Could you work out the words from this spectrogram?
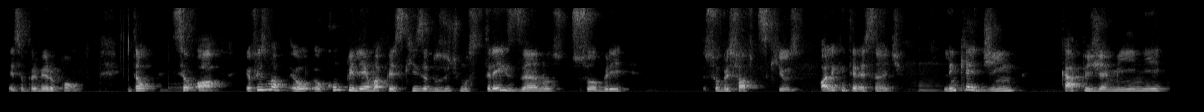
Esse é o primeiro ponto. Então, se eu, ó, eu fiz uma, eu, eu compilei uma pesquisa dos últimos três anos sobre sobre soft skills. Olha que interessante. Uhum. LinkedIn, Capgemini,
